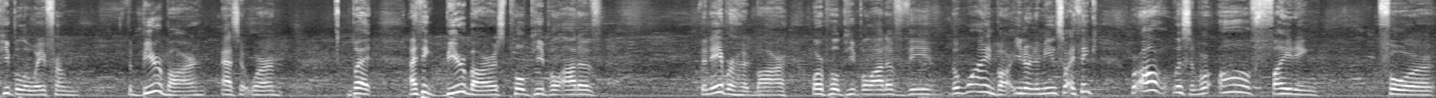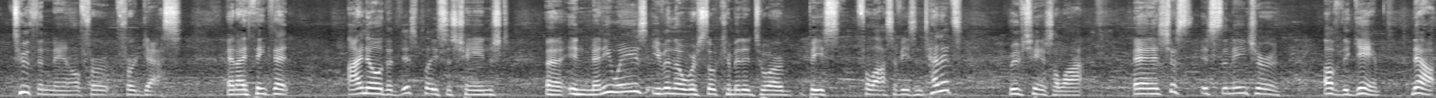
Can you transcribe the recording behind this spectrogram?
people away from the beer bar, as it were. But I think beer bars pulled people out of the neighborhood bar or pulled people out of the, the wine bar. You know what I mean? So I think we're all, listen, we're all fighting for tooth and nail for, for guests. And I think that I know that this place has changed uh, in many ways, even though we're still committed to our base philosophies and tenets, we've changed a lot. And it's just, it's the nature of the game. Now,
